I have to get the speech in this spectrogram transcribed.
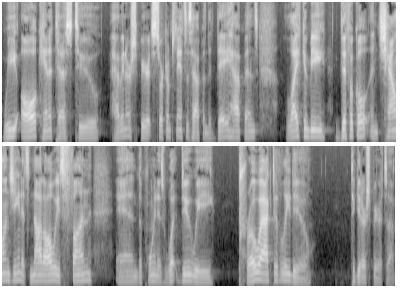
we all can attest to having our spirits, circumstances happen, the day happens. Life can be difficult and challenging. It's not always fun. And the point is, what do we proactively do to get our spirits up?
